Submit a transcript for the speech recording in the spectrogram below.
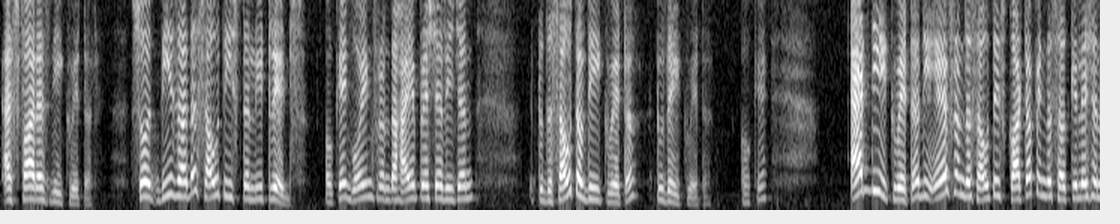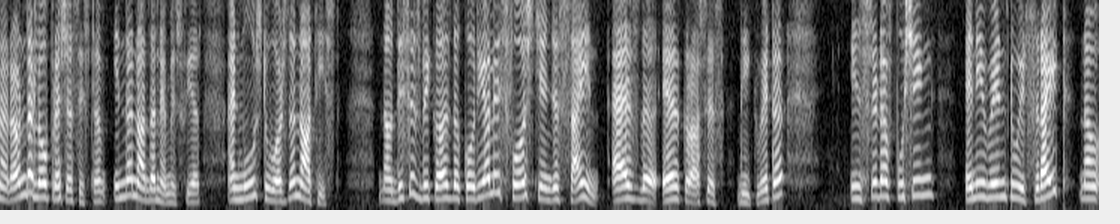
as far as the equator. So, these are the southeasterly trades okay, going from the high pressure region to the south of the equator to the equator. Okay. At the equator, the air from the south is caught up in the circulation around the low pressure system in the northern hemisphere and moves towards the northeast. Now, this is because the Coriolis force changes sign as the air crosses the equator. Instead of pushing any wind to its right, now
